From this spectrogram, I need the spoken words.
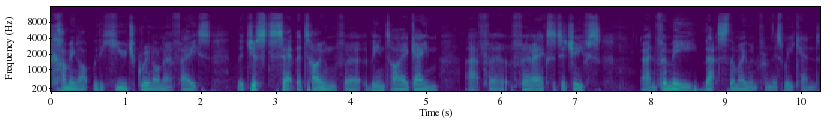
coming up with a huge grin on her face that just set the tone for the entire game uh, for for Exeter Chiefs. And for me, that's the moment from this weekend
